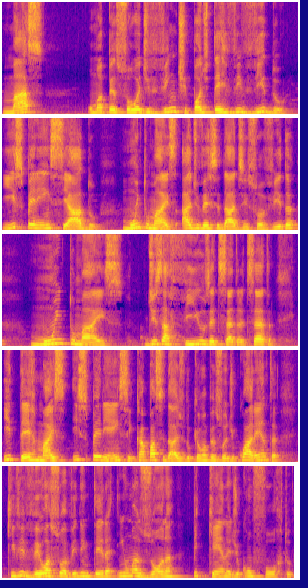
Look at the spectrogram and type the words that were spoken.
mas uma pessoa de 20 pode ter vivido e experienciado muito mais adversidades em sua vida, muito mais desafios, etc, etc, e ter mais experiência e capacidade do que uma pessoa de 40 que viveu a sua vida inteira em uma zona pequena de conforto,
